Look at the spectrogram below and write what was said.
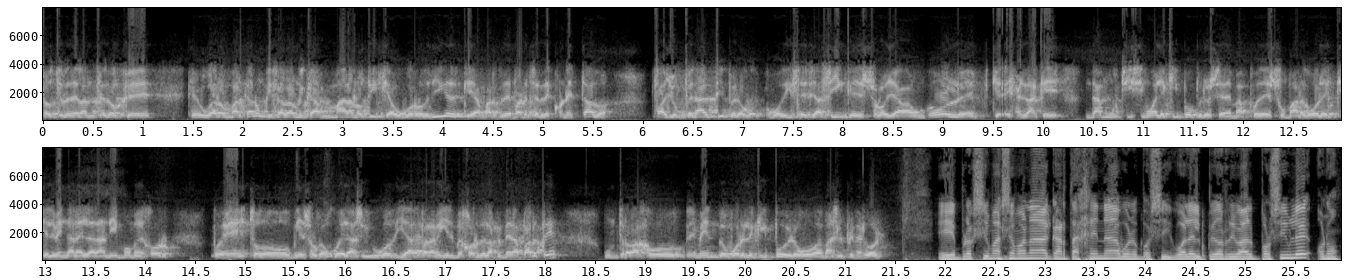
los tres delanteros que, que jugaron marcaron. Quizás la única mala noticia, Hugo Rodríguez, que aparte de parecer desconectado, falló un penalti, pero como dice Yacín, que solo lleva un gol, eh, que es verdad que da muchísimo al equipo, pero si además puede sumar goles que le vengan el ánimo mejor, pues todo bien sobre hojuelas. Hugo Díaz, para mí, el mejor de la primera parte, un trabajo tremendo por el equipo y luego además el primer gol. Eh, próxima semana Cartagena, bueno, pues igual el peor rival posible o no.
